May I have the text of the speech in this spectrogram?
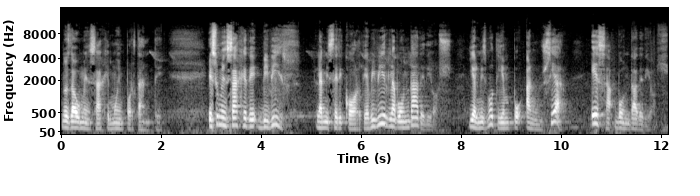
nos da un mensaje muy importante. Es un mensaje de vivir la misericordia, vivir la bondad de Dios y al mismo tiempo anunciar esa bondad de Dios.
